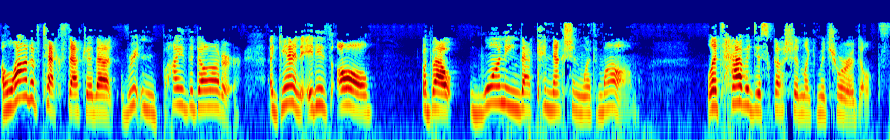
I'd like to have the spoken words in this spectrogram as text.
A lot of text after that written by the daughter. Again, it is all about wanting that connection with mom. Let's have a discussion like mature adults.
